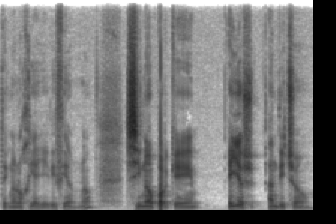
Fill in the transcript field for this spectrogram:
tecnología y edición, ¿no? sino porque ellos han dicho,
